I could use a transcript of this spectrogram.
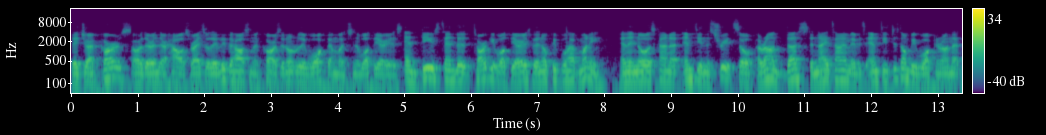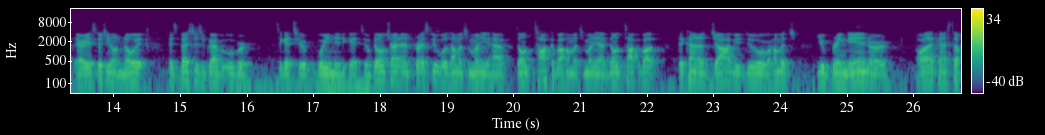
they drive cars or they're in their house, right? So they leave their house in their cars. They don't really walk that much in the wealthy areas. And thieves tend to target wealthy areas because they know people have money and they know it's kind of empty in the streets. So around dusk to nighttime, if it's empty, just don't be walking around that area, especially you don't know it. It's best just to grab an Uber to to get to your, where you need to get to. Don't try to impress people with how much money you have. Don't talk about how much money you have. Don't talk about the kind of job you do or how much you bring in or all that kind of stuff.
